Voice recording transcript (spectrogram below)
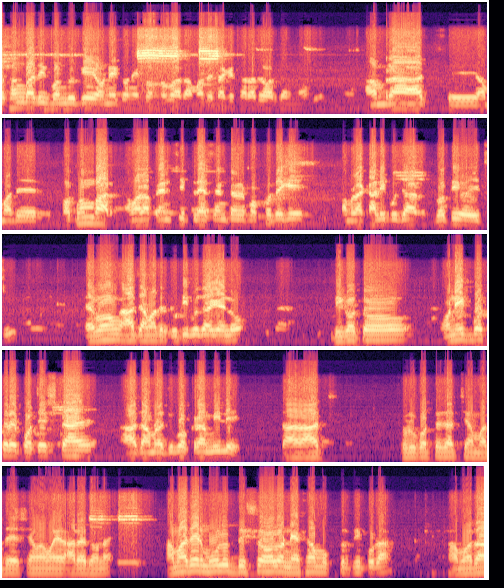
সাংবাদিক বন্ধুকে অনেক অনেক ধন্যবাদ আমাদের তাকে সাড়া দেওয়ার জন্য। আমরা আজ আমাদের প্রথমবার আমরা ফ্রেন্ডশিপ প্লে সেন্টারের পক্ষ থেকে আমরা কালী পূজার ব্রতী হয়েছি এবং আজ আমাদের কুটি পূজা গেল। বিগত অনেক বছরের প্রচেষ্টায় আজ আমরা যুবকরা মিলে তার আজ শুরু করতে যাচ্ছি আমাদের শ্যামা মায়ের আরাধনায়। আমাদের মূল উদ্দেশ্য হলো নেশা মুক্ত ত্রিপুরা। আমরা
